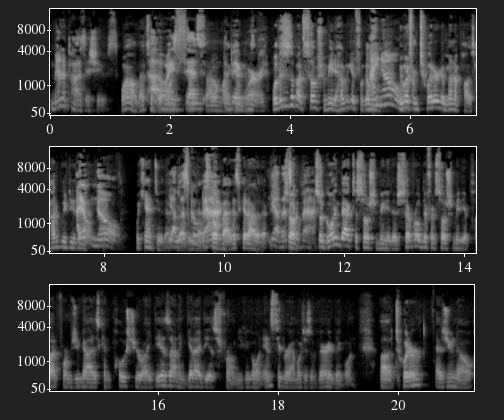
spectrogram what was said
menopause issues. Wow, that's a Uh-oh, big. I said oh, the big goodness. word. Well, this is about social media. How do we get from going? I know. We went from Twitter to menopause. How did we do that? I don't know. We can't do that. Yeah, let's go Let's back. go back. Let's get out of there. Yeah, let's so, go back. So going back to social media, there's several different social media platforms you guys can post your ideas on and get ideas from. You can go on Instagram, which is a very big one. Uh, Twitter, as you know,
